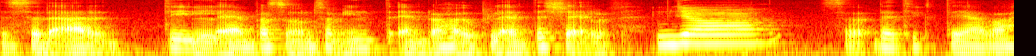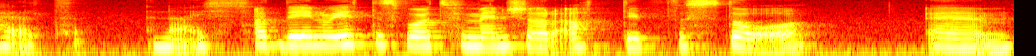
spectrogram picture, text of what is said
sådär, till en person som inte ändå har upplevt det själv. ja, Så det tyckte jag var helt nice. att det är nog jättesvårt för människor att typ förstå. Ehm,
